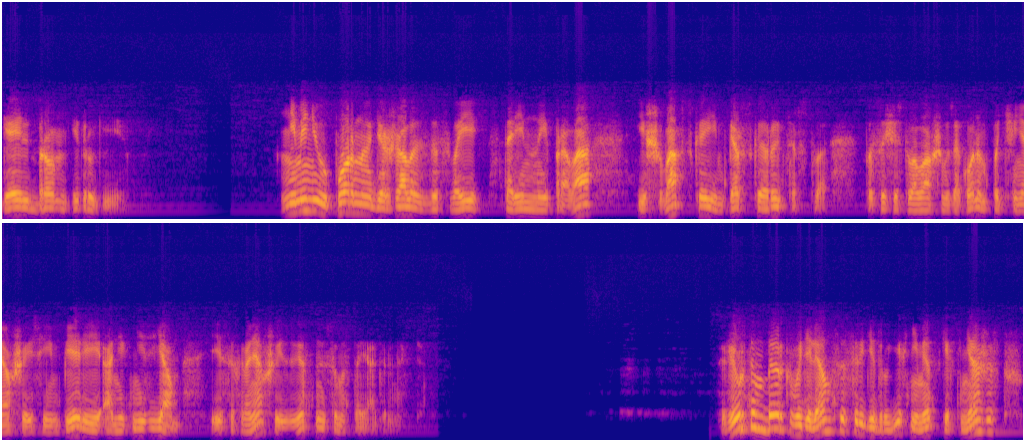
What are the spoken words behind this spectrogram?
Гейльброн и другие. Не менее упорно держалось за свои старинные права и швабское имперское рыцарство, по существовавшим законам подчинявшееся империи, а не князьям, и сохранявшее известную самостоятельность. Вюртемберг выделялся среди других немецких княжеств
